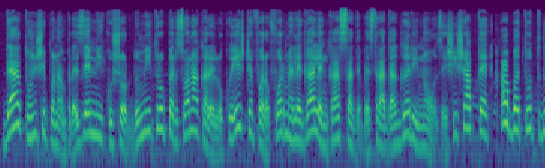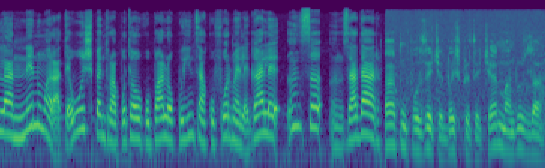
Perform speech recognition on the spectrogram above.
De atunci și până în prezent, Nicușor Dumitru, persoana care locuiește fără forme legale în casa de pe strada Gării 97, a bătut la nenumărate uși pentru a putea ocupa locuința cu forme legale, însă în zadar. Acum pe 10-12 ani m-am dus la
